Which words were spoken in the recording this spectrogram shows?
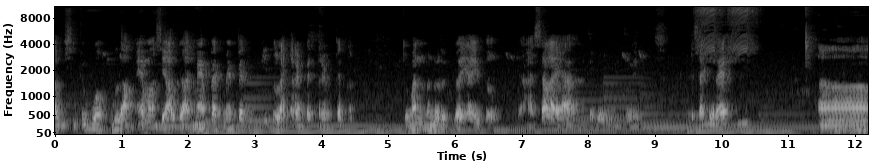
Abis itu gue pulang. Emang sih agak mepet mepet gitulah nyerempet nyerempet cuman menurut gue ya itu biasa lah ya kata gue gituin. Terus akhirnya uh,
